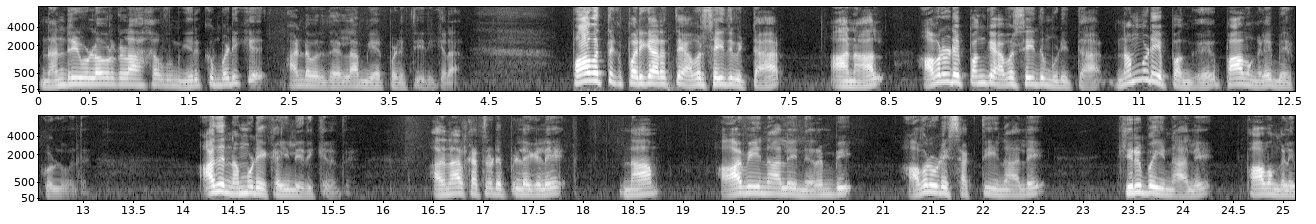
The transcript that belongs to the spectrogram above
நன்றியுள்ளவர்களாகவும் இருக்கும்படிக்கு ஆண்டவர் இதெல்லாம் ஏற்படுத்தி இருக்கிறார். பாவத்துக்கு பரிகாரத்தை அவர் செய்துவிட்டார். ஆனால் அவருடைய பங்கை அவர் செய்து முடித்தார். நம்முடைய பங்கு பாவங்களை மேற்கொள்வது அது நம்முடைய கையில் இருக்கிறது. அதனால் கத்தருடைய பிள்ளைகளே நாம் ஆவியினாலே நிரம்பி அவருடைய சக்தியினாலே கிருபையினாலே பாவங்களை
